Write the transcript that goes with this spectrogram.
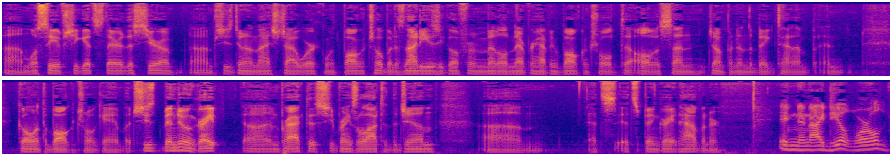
Um, we'll see if she gets there this year. Um, she's doing a nice job working with ball control, but it's not easy to go from the middle, never having ball control, to all of a sudden jumping in the Big Ten and, and going with the ball control game. But she's been doing great uh, in practice. She brings a lot to the gym. Um, it's it's been great having her. In an ideal world,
